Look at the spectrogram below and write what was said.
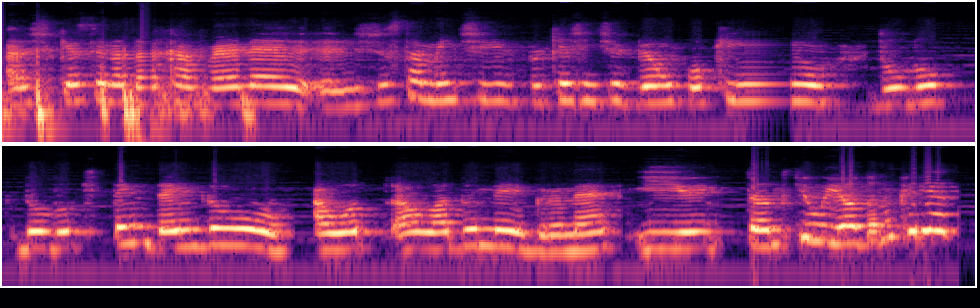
Acho que a cena da caverna é justamente porque a gente vê um pouquinho do Luke, do Luke tendendo ao, ao lado negro, né? E tanto que o Yoda não queria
